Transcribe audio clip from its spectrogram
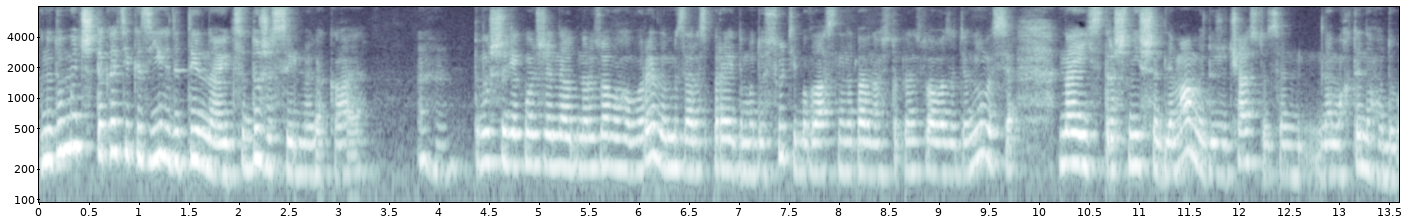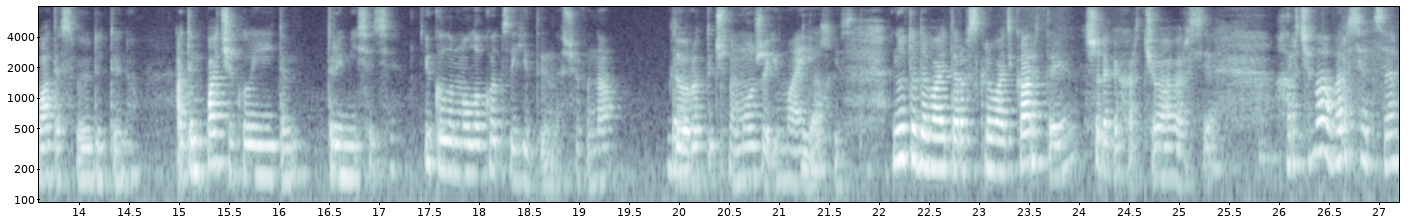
Вони думають, що таке тільки з їх дитиною, і це дуже сильно лякає. угу. Тому що, як ми вже неодноразово говорили, ми зараз перейдемо до суті, бо, власне, напевно, вступне слово затягнулося. Найстрашніше для мами дуже часто це не могти нагодувати свою дитину. А тим паче, коли їй там три місяці. і коли молоко це єдине, що вона Да. теоретично може і має Да. їсти. Ну то давайте розкривати карти. Що таке харчова версія? Харчова версія це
